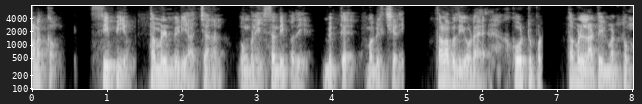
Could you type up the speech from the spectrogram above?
வணக்கம். சிபிஎம் தமிழ் மீடியா சேனல் உங்களை சந்திப்பதில் மிக்க மகிழ்ச்சி அடை தளபதியோட கோட்டு படம் தமிழ்நாட்டில் மட்டும்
